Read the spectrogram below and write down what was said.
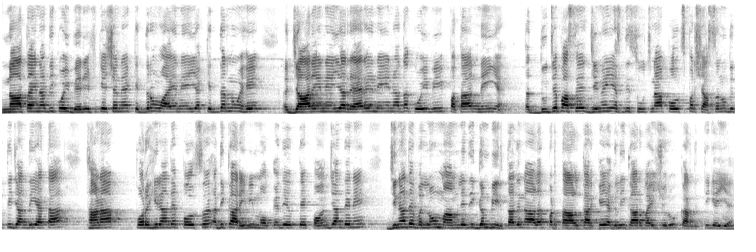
ਨਾ ਤਾਂ ਇਹਨਾਂ ਦੀ ਕੋਈ ਵੈਰੀਫਿਕੇਸ਼ਨ ਹੈ ਕਿੱਧਰੋਂ ਆਏ ਨੇ ਜਾਂ ਕਿੱਧਰ ਨੂੰ ਇਹ ਜਾ ਰਹੇ ਨੇ ਜਾਂ ਰਹਿ ਰਹੇ ਨੇ, ਇਹਨਾਂ ਦਾ ਕੋਈ ਵੀ ਪਤਾ ਨਹੀਂ ਹੈ। ਤਾਂ ਦੂਜੇ ਪਾਸੇ ਜਿਵੇਂ ਹੀ ਇਸ ਦੀ ਸੂਚਨਾ ਪੁਲਿਸ ਪ੍ਰਸ਼ਾਸਨ ਨੂੰ ਦਿੱਤੀ ਜਾਂਦੀ ਹੈ, ਤਾਂ ਥਾਣਾ ਪੁਰਹੀਰਾਂ ਦੇ ਪੁਲਿਸ ਅਧਿਕਾਰੀ ਵੀ ਮੌਕੇ ਦੇ ਉੱਤੇ ਪਹੁੰਚ ਜਾਂਦੇ ਨੇ, ਜਿਨ੍ਹਾਂ ਦੇ ਵੱਲੋਂ ਮਾਮਲੇ ਦੀ ਗੰਭੀਰਤਾ ਦੇ ਨਾਲ ਪੜਤਾਲ ਕਰਕੇ ਅਗਲੀ ਕਾਰਵਾਈ ਸ਼ੁਰੂ ਕਰ ਦਿੱਤੀ ਗਈ ਹੈ।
